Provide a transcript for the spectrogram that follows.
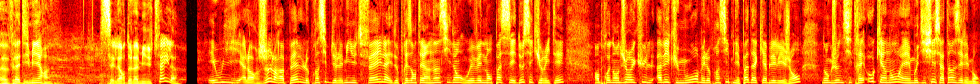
Euh, Vladimir, c'est l'heure de la minute fail. Et oui, alors je le rappelle, le principe de la minute fail est de présenter un incident ou événement passé de sécurité en prenant du recul avec humour, mais le principe n'est pas d'accabler les gens, donc je ne citerai aucun nom et modifier certains éléments.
